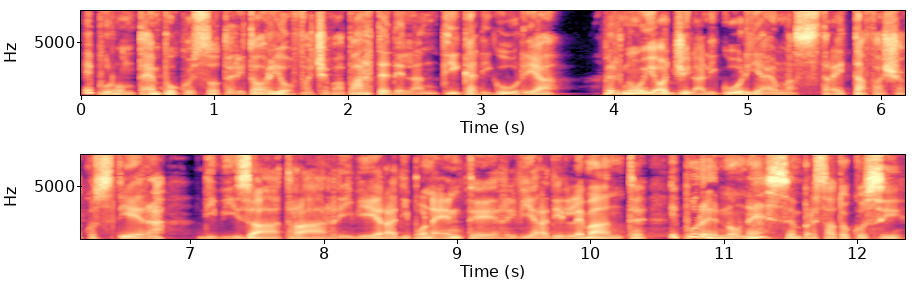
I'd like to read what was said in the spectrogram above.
eppure un tempo questo territorio faceva parte dell'antica Liguria. Per noi oggi la Liguria è una stretta fascia costiera, divisa tra Riviera di Ponente e Riviera di Levante, eppure non è sempre stato così.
